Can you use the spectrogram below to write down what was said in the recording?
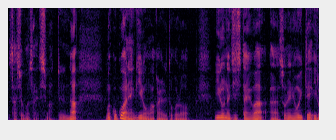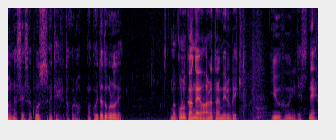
ー、殺処分されてしまうというのは、まあ、ここはね議論分かれるところ。いろんな自治体はあそれにおいていろんな政策を進めているところ、まあ、こういったところで、まあ、この考えを改めるべきと。いうふうにですね、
